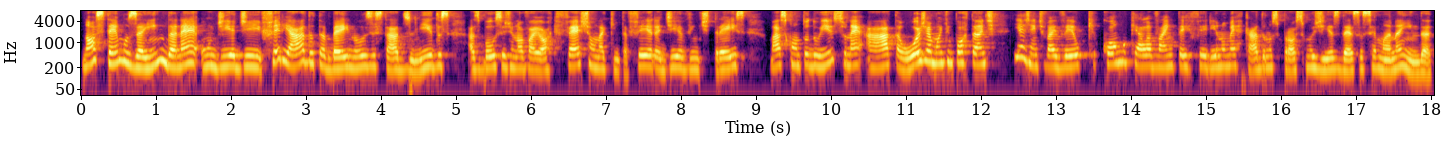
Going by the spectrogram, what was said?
Nós temos ainda né, um dia de feriado também nos Estados Unidos. As bolsas de Nova York fecham na quinta-feira, dia 23. Mas com tudo isso, né, a ata hoje é muito importante e a gente vai ver o que, como que ela vai interferir no mercado nos próximos dias dessa semana ainda.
